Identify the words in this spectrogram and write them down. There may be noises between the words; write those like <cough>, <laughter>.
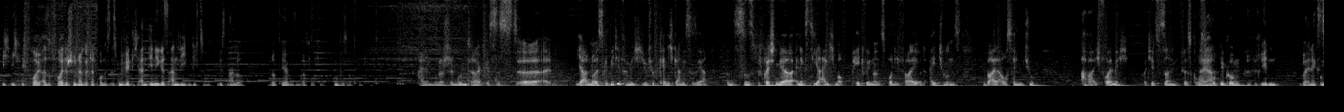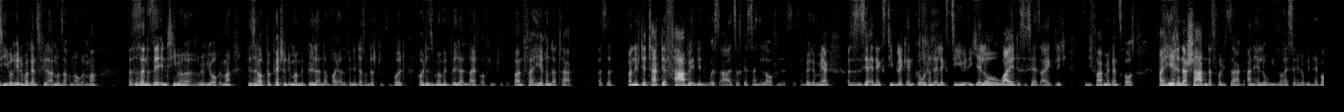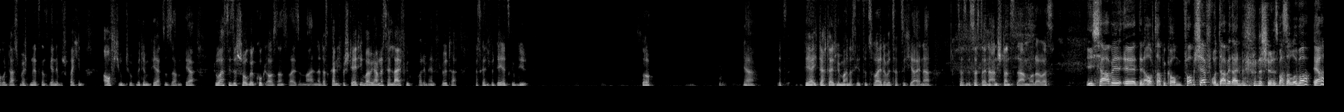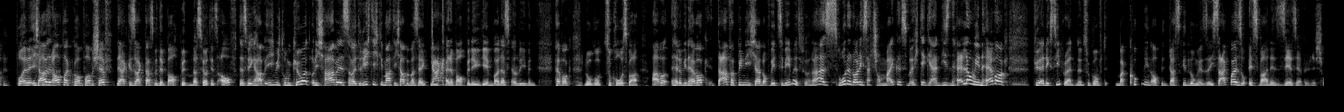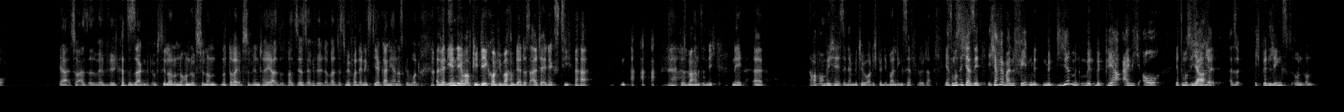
Ich, ich, ich freue, also Freude schöner Götterfunk. Es ist mir wirklich ein inniges Anliegen, dich zu begrüßen. Hallo. Hallo, Peer, wir sind auf YouTube. Du bist auf YouTube. Einen wunderschönen guten Tag. Es ist äh, ja ein neues Gebiet hier für mich. YouTube kenne ich gar nicht so sehr. Sonst, sonst besprechen wir NXT ja eigentlich immer auf Patreon und Spotify und iTunes, überall außer YouTube. Aber ich freue mich, heute hier zu sein, für das große ja, ja. Publikum. Wir reden über NXT, wir reden über ganz viele andere Sachen auch immer. Das ist eine sehr intime Review auch immer. Wir sind auch bei Patreon immer mit Bildern dabei. Also wenn ihr das unterstützen wollt, heute sind wir mit Bildern live auf YouTube. Es war ein verheerender Tag. Weißt du? Es war nämlich der Tag der Farbe in den USA, als das gestern gelaufen ist. Das haben wir gemerkt. Also es ist ja NXT Black and Gold und NXT Yellow White ist es ja jetzt eigentlich. Sind die Farben ja ganz raus. Verheerender Schaden, das wollte ich sagen, an Halloween. So heißt der Halloween Havoc. Und das möchten wir jetzt ganz gerne besprechen. Auf YouTube mit dem Per zusammen. Per, du hast diese Show geguckt, ausnahmsweise mal. Ne? Das kann ich bestätigen, weil wir haben das ja live geguckt bei dem Herrn Flöter. Ich weiß gar nicht, wo der jetzt geblieben So. Ja. Jetzt, Per, ich dachte eigentlich, wir machen das hier zu zweit, aber jetzt hat sich hier einer. Ist das, ist das deine Anstandsdame oder was? Ich habe äh, den Auftrag bekommen vom Chef und damit ein <laughs> wunderschönes was auch immer. Ja, Freunde, ich habe den Auftrag bekommen vom Chef. Der hat gesagt, das mit den Bauchbinden, das hört jetzt auf. Deswegen habe ich mich drum gekümmert und ich habe es heute richtig gemacht. Ich habe Marcel gar keine Bauchbinde gegeben, weil das Halloween Havoc Logo zu groß war. Aber Halloween Havoc, da verbinde ich ja noch WCW mit für. Ne? Es wurde neulich gesagt, Shawn Michaels möchte gern diesen Halloween Havoc für NXT branden in Zukunft. Mal gucken, ob das gelungen ist. Ich sag mal so, es war eine sehr, sehr wilde Show. Ja, also, also wild kannst du sagen, mit Y und noch ein Y und noch drei Y hinterher. Also es war sehr, sehr <laughs> wild. Aber das ist mir von NXT ja gar nicht anders geworden. Also wenn irgendjemand auf die Idee kommt, die machen wieder das alte NXT. <laughs> das machen sie nicht. Nee, äh, aber warum bin ich denn jetzt in der Mitte überhaupt? Ich bin immer links, Herr Flöter. Jetzt muss ich ja sehen, ich habe ja meine Fäden mit, mit dir, mit, mit, mit Per eigentlich auch. Jetzt muss ich ja, ja hier, also ich bin links und. und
